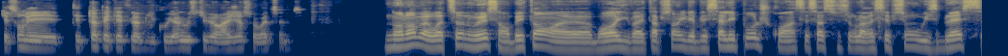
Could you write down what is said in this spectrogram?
Quels sont les, tes top et tes flops du coup, Yann, ou si tu veux réagir sur Watson non, non, mais Watson, oui, c'est embêtant. Euh, bon, il va être absent, il est blessé à l'épaule, je crois. Hein, c'est ça, c'est sur la réception où il se blesse.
